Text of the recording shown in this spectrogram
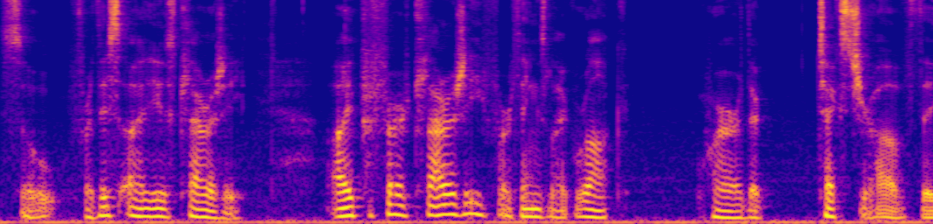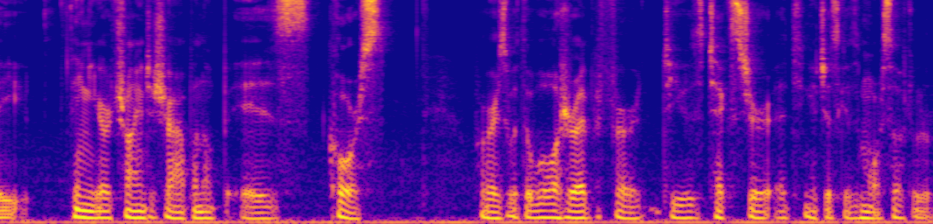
So for this, I'll use clarity. I prefer clarity for things like rock, where the texture of the thing you're trying to sharpen up is coarse. Whereas with the water, I prefer to use texture. I think it just gives a more subtle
